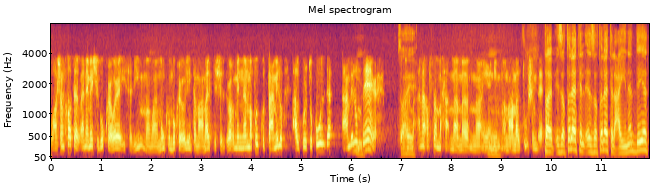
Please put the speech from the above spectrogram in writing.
وعشان خاطر ابقى أنا ماشي بكرة ورقي سليم. ما- ممكن بكرة يقول لي أنت ما عملتش رغم إن أنا المفروض كنت أعمله على البروتوكول ده أعمله امبارح. صحيح. أنا أصلا ما ما ما يعني ما ما عملتوش امبارح. طيب إذا طلعت إذا طلعت العينات ديت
